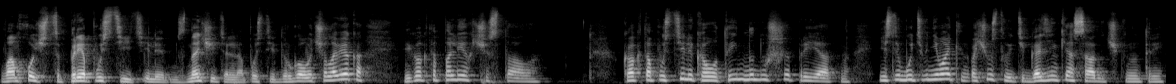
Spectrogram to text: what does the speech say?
Вам хочется приопустить или значительно опустить другого человека, и как-то полегче стало. Как-то опустили кого-то, и на душе приятно. Если будете внимательны, почувствуете газенький осадочек внутри.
